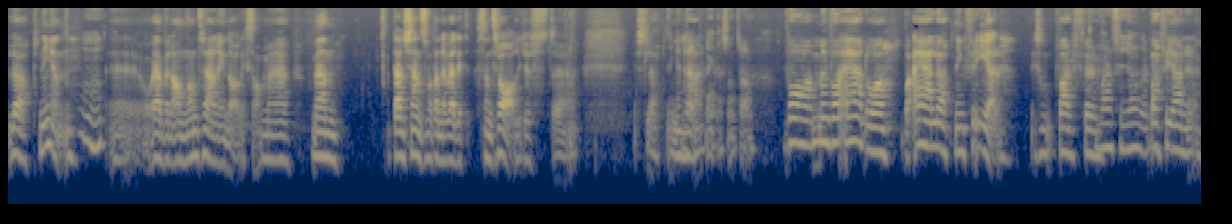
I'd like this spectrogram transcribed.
löpningen. Mm. Eh, och även annan träning då liksom. Eh, men den känns som att den är väldigt central just, eh, just löpningen här. Löpning är central. Vad, men vad är då vad är löpning för er? Liksom, varför, Varför gör vi det? varför gör ni det?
